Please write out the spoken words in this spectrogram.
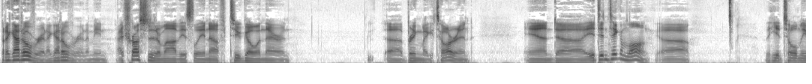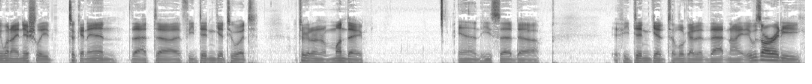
But I got over it. I got over it. I mean, I trusted him obviously enough to go in there and uh, bring my guitar in, and uh, it didn't take him long. Uh, he had told me when I initially took it in that uh, if he didn't get to it, I took it on a Monday, and he said uh, if he didn't get to look at it that night, it was already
